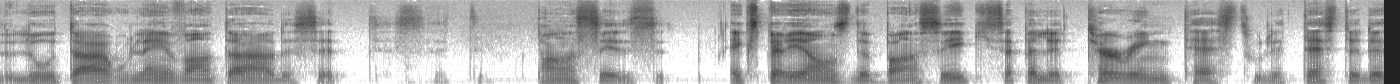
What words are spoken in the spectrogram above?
l'auteur ou l'inventeur de cette, cette pensée, cette expérience de pensée qui s'appelle le Turing Test ou le test de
